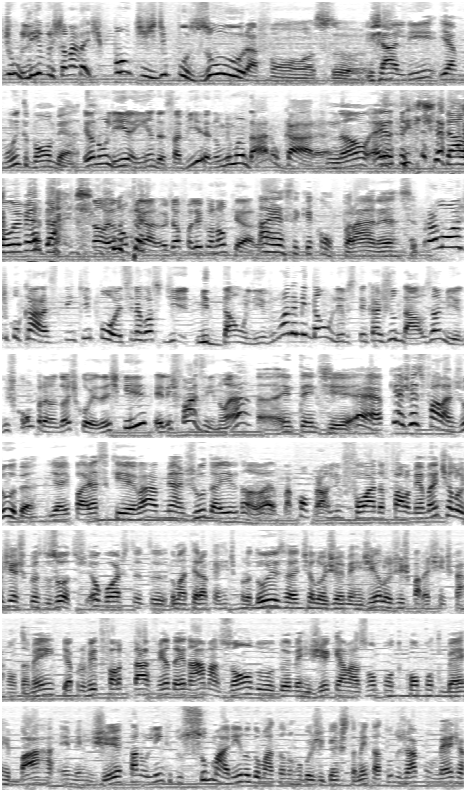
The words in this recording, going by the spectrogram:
de um livro chamado As Pontes de Pusura, Afonso. Já li e é muito bom, Beto. Eu não li ainda, sabia? Não me mandaram, cara. Não, é, eu tenho que te dar um, é verdade. Não, eu não quero. Eu já falei que eu não quero. Ah, é, você quer comprar, né? Você Pra lógico, cara, você tem que, pô, esse negócio de me dar um livro, não é nem me dar um livro, você tem que ajudar os amigos comprando as coisas que eles fazem, não é? Ah, entendi. É, porque às vezes fala ajuda, e aí parece que, ah, me ajuda aí, não, vai, comprar um livro foda, fala mesmo, a gente elogia as coisas dos outros. Eu gosto do, do material que a gente produz, a gente elogia o MRG, elogia os Parachim de Carvão também, e aproveita e fala que tá à venda aí na Amazon do, do MRG, que é amazon.com.br barra MRG, tá no link do Submarino do Matando Robô Gigante também, tá tudo já com média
